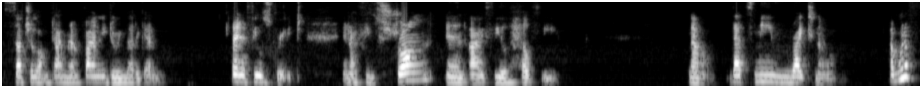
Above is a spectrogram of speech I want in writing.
such a long time. And I'm finally doing that again. And it feels great. And I feel strong and I feel healthy. Now, that's me right now. I'm gonna f-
